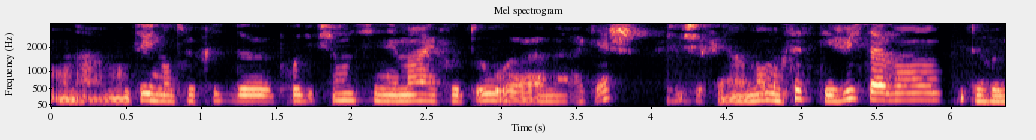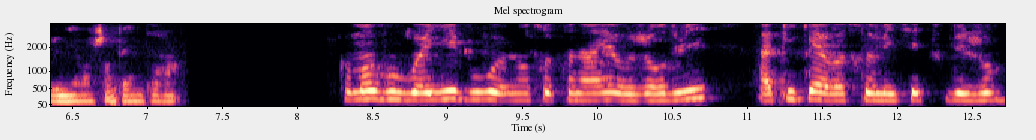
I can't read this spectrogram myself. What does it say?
on a monté une entreprise de production de cinéma et photo euh, à Marrakech. J'ai fait un an. Donc ça c'était juste avant de revenir en Champagne-Terrain. Comment vous voyez vous l'entrepreneuriat aujourd'hui appliqué à votre métier de tous les jours?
